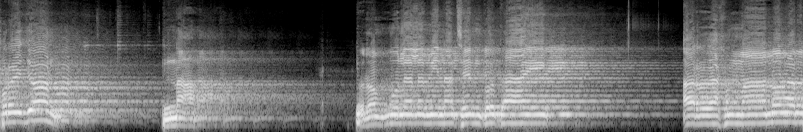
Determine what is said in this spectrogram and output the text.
প্রয়োজন? না। রব্বুল আলমিন আছেন কোথায়? আর রহমান আর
